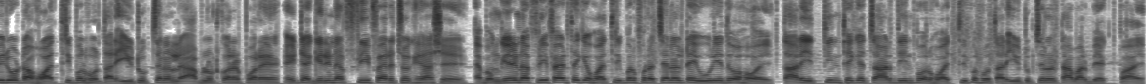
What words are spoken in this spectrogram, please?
ভিডিওটা হোয়াইট ট্রিপল ফোর তার ইউটিউব চ্যানেলে আপলোড করার পরে এইটা গেরিনা ফ্রি ফায়ারের চোখে আসে। এবং গেরিনা ফ্রি ফায়ার থেকে হোয়াইট ট্রিপল ফোরের চ্যানেলটাই উড়িয়ে দেওয়া হয়। তারই তিন থেকে চার দিন পর হোয়াইট ট্রিপল ফোর তার ইউটিউব চ্যানেলটা আবার ব্যাক পায়।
